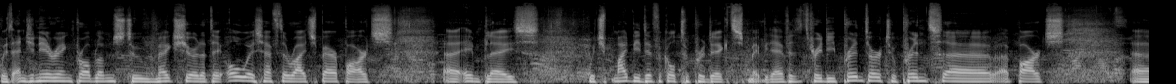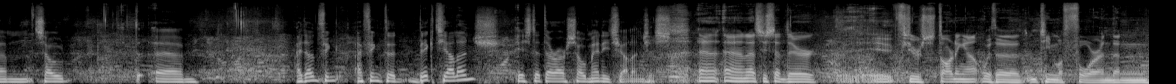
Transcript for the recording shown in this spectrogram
With engineering problems, to make sure that they always have the right spare parts uh, in place which might be difficult to predict. Maybe they have a 3D printer to print uh, uh, parts. Um, so th- um, I don't think. I think the big challenge is that there are so many challenges. And, and as you said, there, if you're starting out with a team of four, and then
